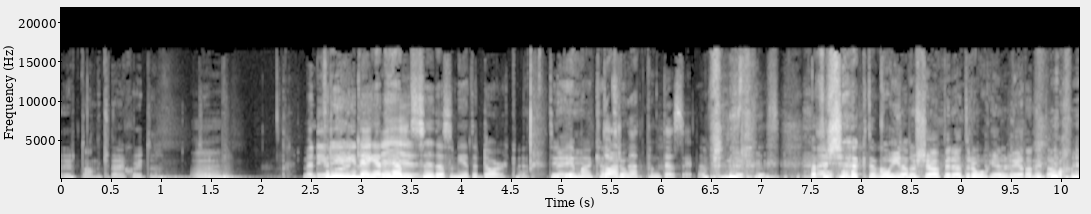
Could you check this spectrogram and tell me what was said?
utan knäskydd. Mm. Typ. Men det är För ju det är ingen egen grejer. hemsida som heter Darknet. Det är Nej. det man kan tro. Darknet.se. Jag Nej. försökte att Gå in googla. och köp era droger redan idag.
